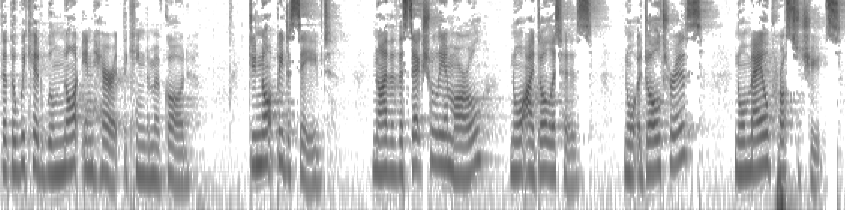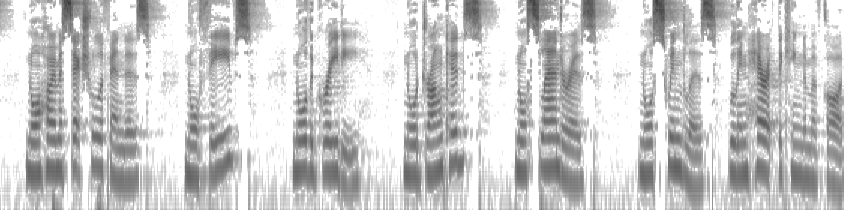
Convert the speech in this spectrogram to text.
that the wicked will not inherit the kingdom of God? Do not be deceived. Neither the sexually immoral, nor idolaters, nor adulterers, nor male prostitutes, nor homosexual offenders, nor thieves, nor the greedy, nor drunkards, nor slanderers nor swindlers will inherit the kingdom of God.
